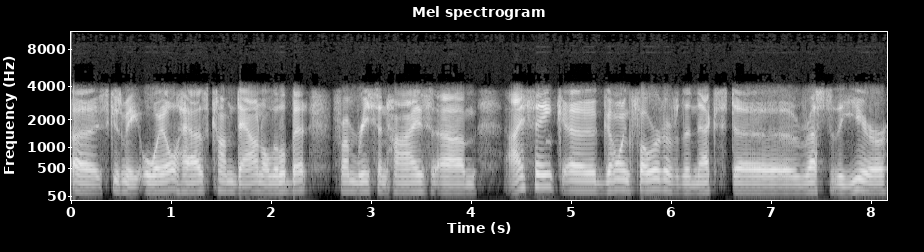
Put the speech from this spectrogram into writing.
uh, excuse me, oil has come down a little bit bit from recent highs. Um, I think uh, going forward over the next uh, rest of the year,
